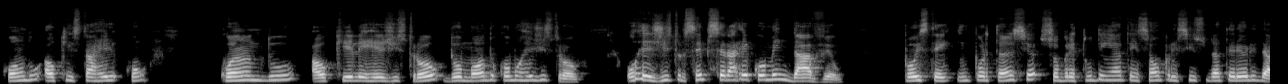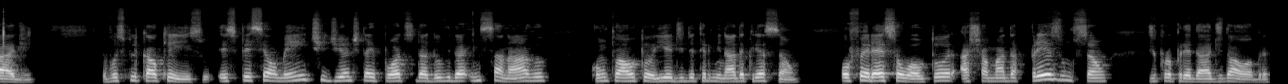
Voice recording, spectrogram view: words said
quando ao que está com, quando ao que ele registrou, do modo como registrou o registro sempre será recomendável, pois tem importância, sobretudo em atenção ao princípio da anterioridade. Eu vou explicar o que é isso, especialmente diante da hipótese da dúvida insanável quanto à autoria de determinada criação. Oferece ao autor a chamada presunção de propriedade da obra.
